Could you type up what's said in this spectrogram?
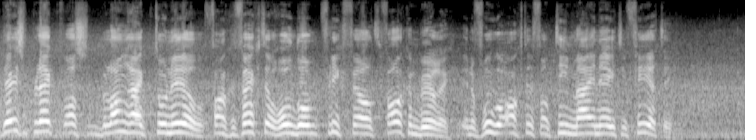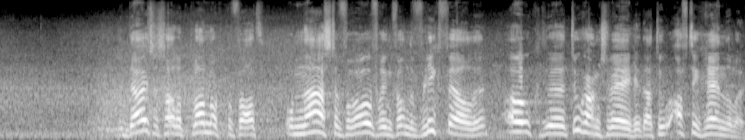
Deze plek was een belangrijk toneel van gevechten rondom vliegveld Valkenburg in de vroege ochtend van 10 mei 1940. De Duitsers hadden plan opgevat om naast de verovering van de vliegvelden ook de toegangswegen daartoe af te grendelen.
